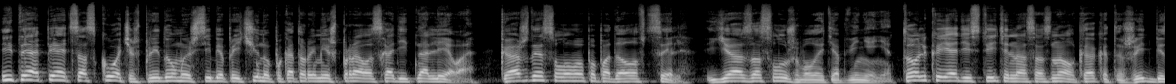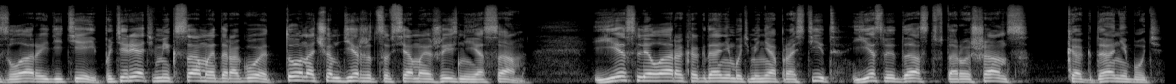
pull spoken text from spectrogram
И ты опять соскочишь, придумаешь себе причину, по которой имеешь право сходить налево. Каждое слово попадало в цель. Я заслуживал эти обвинения. Только я действительно осознал, как это жить без Лары и детей, потерять в миг самое дорогое, то, на чем держится вся моя жизнь и я сам. Если Лара когда-нибудь меня простит, если даст второй шанс, когда-нибудь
